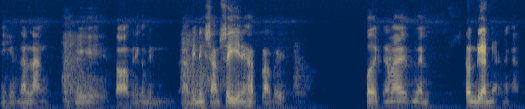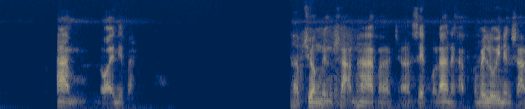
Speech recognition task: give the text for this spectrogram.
นี่ครับ ด้านหลังที่ต่อไปนี่ก็เป็นบินหนึ่งสามสี่นะครับ เราไปเปิดกันไว้เมื่อต้นเดือนเนี่ยนะครับ ข้ามร้อยนี่ไป ครับช่วงหนึ่งสามห้าก็จะเสร็จหมดแล้วนะครับ ก็ไปลุยหนึ่งสาม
